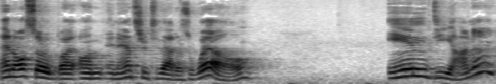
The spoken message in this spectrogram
And also, by, on an answer to that as well, in dhyana,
